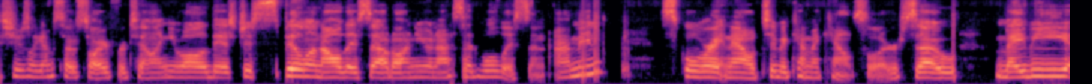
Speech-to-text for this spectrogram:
she was like i'm so sorry for telling you all of this just spilling all this out on you. And i said well listen i'm in school right now to become a counselor so maybe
